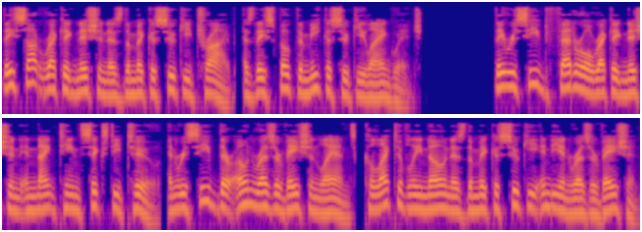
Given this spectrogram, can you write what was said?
They sought recognition as the Miccosukee tribe, as they spoke the Miccosukee language. They received federal recognition in 1962, and received their own reservation lands, collectively known as the Miccosukee Indian Reservation.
